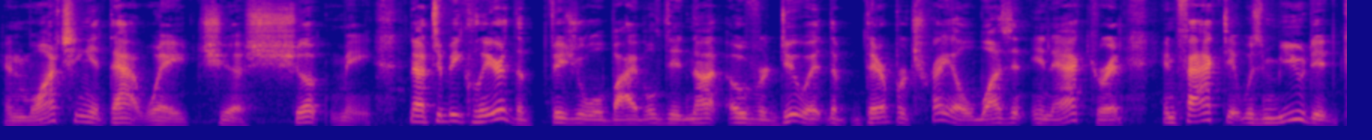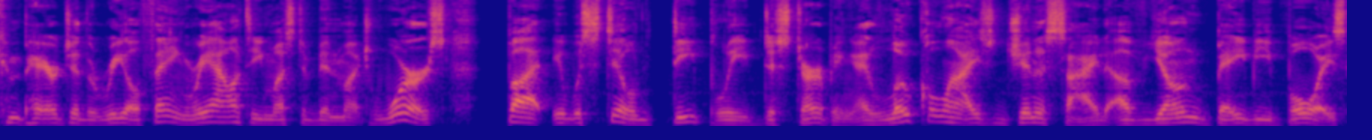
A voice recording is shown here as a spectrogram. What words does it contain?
and watching it that way just shook me. Now, to be clear, the visual Bible did not overdo it. The, their portrayal wasn't inaccurate. In fact, it was muted compared to the real thing. Reality must have been much worse, but it was still deeply disturbing. A localized genocide of young baby boys,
